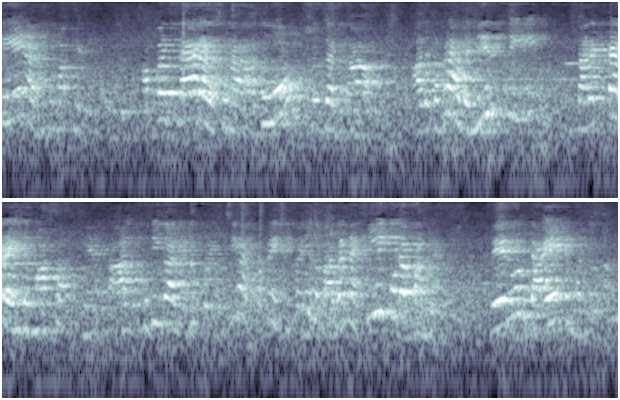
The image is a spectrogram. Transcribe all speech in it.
தேன் அதிகமாக சேர்க்கும். அப்போ சார் அதை சொன்னார் அதுவும் சுகர் தான். அதுக்கப்புறம் அதை நிறுத்தி கரெக்டாக ரெண்டு மாதம் எனக்கு கால் குதிகால் எடுத்து போயிடுச்சு. அதுக்கப்புறம் இது வரைக்கும் வரல நான் ஹீல் கூட பண்ணேன் வெறும் டயட் மட்டும்தான்.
